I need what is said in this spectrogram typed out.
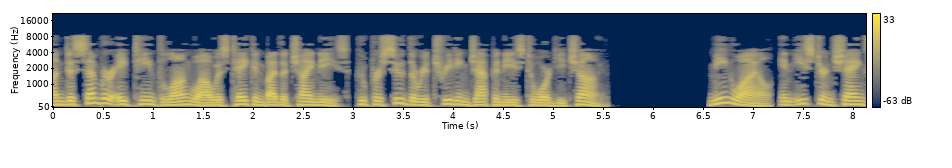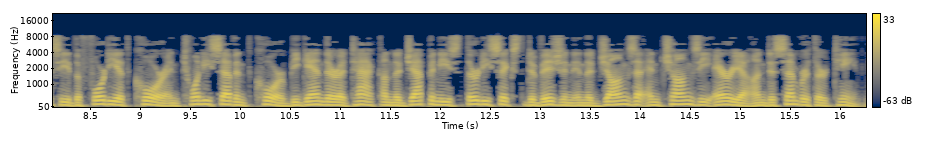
On December 18 Longhua was taken by the Chinese, who pursued the retreating Japanese toward Yicheng. Meanwhile, in eastern Shaanxi the 40th Corps and 27th Corps began their attack on the Japanese 36th Division in the Jiangzi and Changzhi area on December 13.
